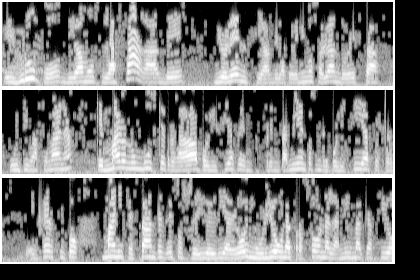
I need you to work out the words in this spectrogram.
el grupo, digamos, la saga de violencia de la que venimos hablando esta última semana, quemaron un bus que trasladaba policías enfrentamientos entre policías, ejército, manifestantes. Eso sucedió el día de hoy. Murió una persona, la misma que ha sido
